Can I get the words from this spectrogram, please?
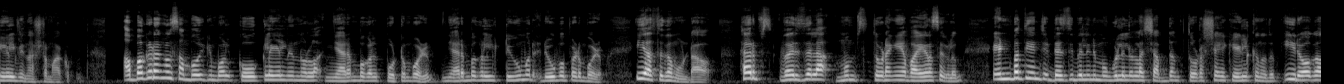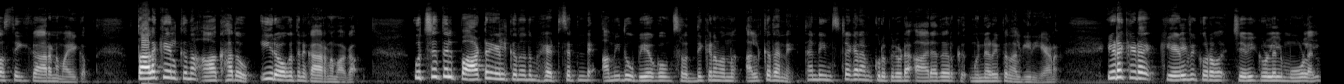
കേൾവി നഷ്ടമാക്കും. അപകടങ്ങൾ സംഭവിക്കുമ്പോൾ കോക്ലയിൽ നിന്നുള്ള ഞരമ്പുകൾ പൊട്ടുമ്പോഴും ഞരമ്പുകളിൽ ട്യൂമർ രൂപപ്പെടുമ്പോഴും ഈ അസുഖം ഉണ്ടാവും. ഹെർബ്സ് വെർസല മുംസ് തുടങ്ങിയ വൈറസുകളും എൺപത്തിയഞ്ച് ഡെസിബലിന് മുകളിലുള്ള ശബ്ദം തുടർച്ചയായി കേൾക്കുന്നതും ഈ രോഗാവസ്ഥയ്ക്ക് കാരണമായേക്കും. തലക്കേൽക്കുന്ന ആഘാതവും ഈ രോഗത്തിന് കാരണമാകാം. ഉച്ചത്തിൽ പാട്ട് കേൾക്കുന്നതും ഹെഡ്സെറ്റിന്റെ അമിത ഉപയോഗവും ശ്രദ്ധിക്കണമെന്ന് അൽക്ക തന്നെ തന്റെ ഇൻസ്റ്റാഗ്രാം കുറിപ്പിലൂടെ ആരാധകർക്ക് മുന്നറിയിപ്പ് നൽകിയിരിക്കുകയാണ്. ഇടയ്ക്കിടെ കേൾവിക്കുറവ് ചെവിക്കുള്ളിൽ മൂളൽ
